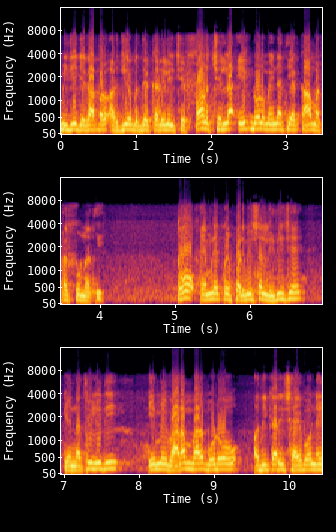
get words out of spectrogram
બીજી જગા પર અરજીઓ બધે કરેલી છે. પણ છેલ્લા એક દોઢ મહિનાથી આ કામ અટકતું નથી. તો એમણે કોઈ પરમિશન લીધી છે કે નથી લીધી? એ મેં વારંવાર બોડો અધિકારી સાહેબોને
